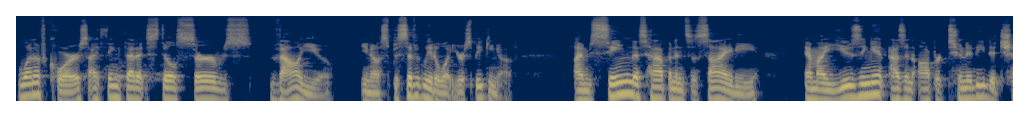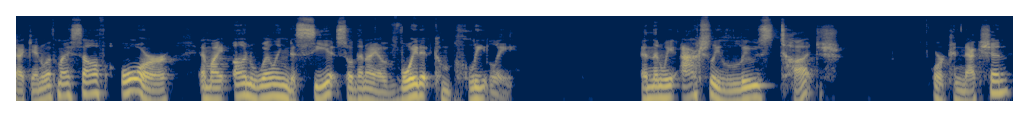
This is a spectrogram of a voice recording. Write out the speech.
When, of course, I think that it still serves value, you know, specifically to what you're speaking of. I'm seeing this happen in society. Am I using it as an opportunity to check in with myself, or am I unwilling to see it so then I avoid it completely? And then we actually lose touch or connection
